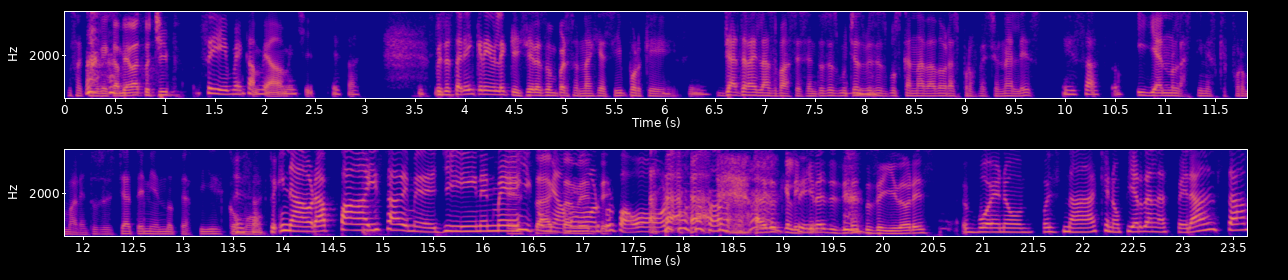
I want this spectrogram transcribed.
O sea, como que cambiaba tu chip. Sí, me cambiaba mi chip, exacto. Sí, Pues estaría increíble que hicieras un personaje así porque sí, ya traes las bases. Entonces muchas veces buscan nadadoras profesionales exacto, y ya no las tienes que formar. Entonces ya teniéndote a ti como... exacto. Y nadadora paisa de Medellín, en México, mi amor, por favor. Algo que le Sí. quieras decir a tus seguidores. Bueno, pues nada, que no pierdan la esperanza,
